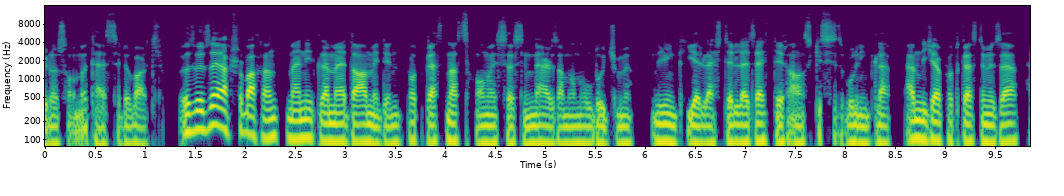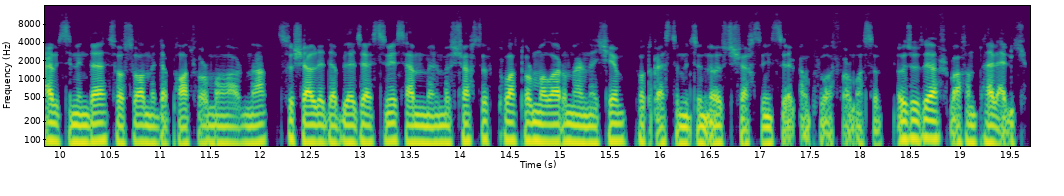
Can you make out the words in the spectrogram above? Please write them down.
günün sonunda təsiri vardır. Öz-özünüzə yaxşı baxın, məni izləməyə davam edin. Podkastın açıqlama hissəsində hər zaman olduğu kimi link yerləşdiriləcəkdir, hansı ki siz bu linklə həm digər podkastımıza, həmçinin də sosial media platformalarına çıxış əldə edə biləcəksiniz. Həm mənim öz şəxsi platformalarım, həm də ki podkastımızın öz şəxsi Instagram platforması. Öz-özünüzə yaxşı baxın, hələlik.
